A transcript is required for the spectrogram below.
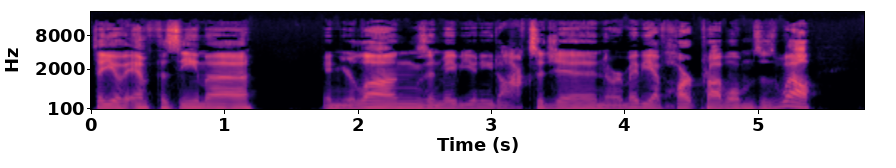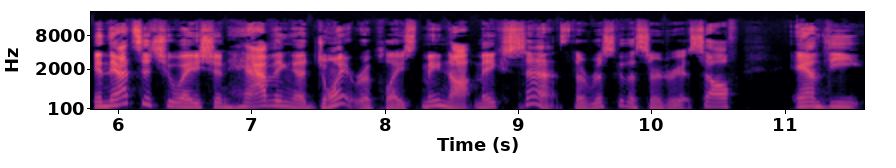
say you have emphysema in your lungs and maybe you need oxygen or maybe you have heart problems as well. In that situation, having a joint replaced may not make sense. The risk of the surgery itself and the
